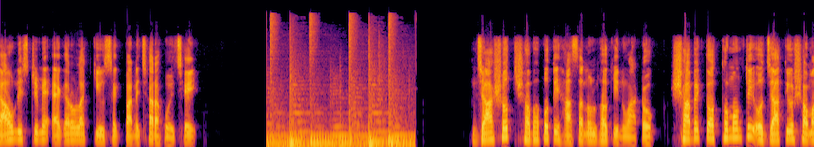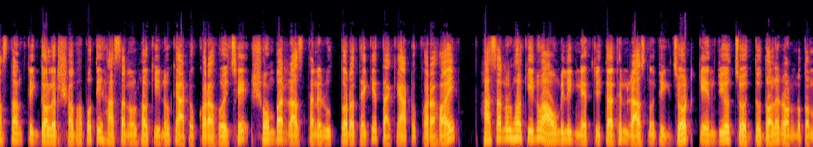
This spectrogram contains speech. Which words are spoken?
ডাউন স্ট্রিমে এগারো লাখ কিউসেক পানি ছাড়া হয়েছে। জাসদ সভাপতি হাসানুল হক ইনু আটক। সাবেক তথ্যমন্ত্রী ও জাতীয় সমাজতান্ত্রিক দলের সভাপতি হাসানুল হক ইনুকে আটক করা হয়েছে। সোমবার রাজধানীর উত্তরা থেকে তাকে আটক করা হয়। হাসানুল হক ইনু আওয়ামী লীগ নেতৃত্বাধীন রাজনৈতিক জোট কেন্দ্রীয় চোদ্দ দলের অন্যতম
